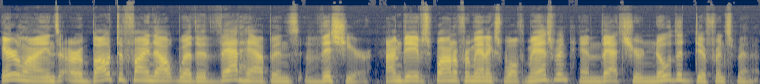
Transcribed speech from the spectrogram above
Airlines are about to find out whether that happens this year. I'm Dave Spano from Annex Wealth Management, and that's your Know the Difference Minute.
